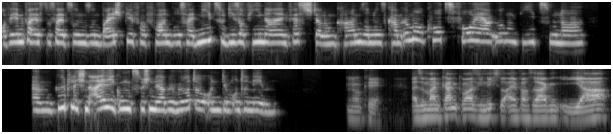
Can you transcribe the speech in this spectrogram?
Auf jeden Fall ist das halt so ein, so ein Beispielverfahren, wo es halt nie zu dieser finalen Feststellung kam, sondern es kam immer kurz vorher irgendwie zu einer ähm, gütlichen Einigung zwischen der Behörde und dem Unternehmen. Okay. Also man kann quasi nicht so einfach sagen, ja,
